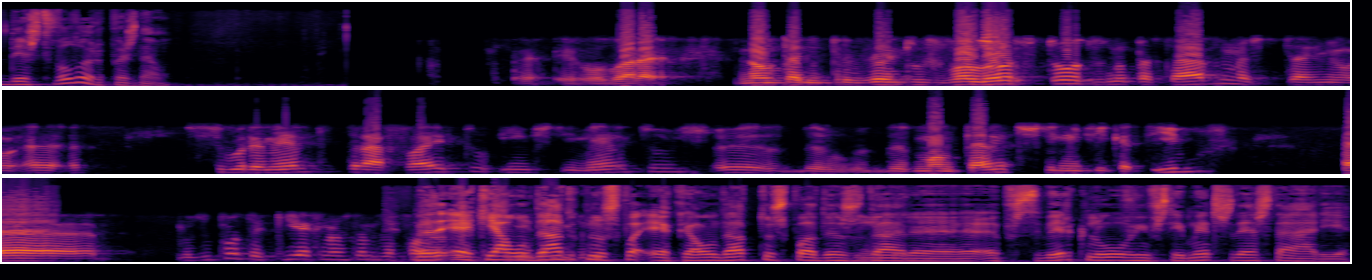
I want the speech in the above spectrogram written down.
deste valor, pois não? Eu agora não tenho presente os valores todos no passado, mas tenho uh, seguramente terá feito investimentos uh, de, de, montantes significativos. Uh, mas o ponto aqui é que nós estamos a falar. Mas é que há um dado que nos, é que há um dado que nos pode ajudar a, a, perceber que não houve investimentos desta área.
